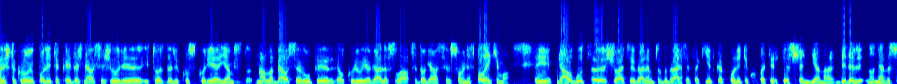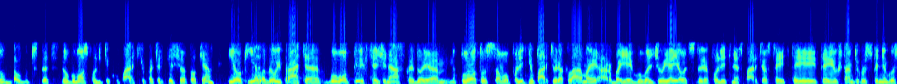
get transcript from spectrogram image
iš tikrųjų politikai dažniausiai žiūri į tuos dalykus, kurie jiems na, labiausiai rūpi ir dėl kurių jie gali sulaukti daugiausiai visuomenės palaikymo. Tai galbūt šiuo atveju galim turbūt drąsiai sakyti, kad politikų patirtis šiandieną didelį, nu ne visų galbūt, bet daugumos politikų partijų partijų patirtis yra tokia, jog jie labiau įpratę buvo pirkti žiniasklaidoje plotus savo politinių partijų reklamai, arba jeigu valdžioje jau atsiduria politinės partijos, tai, tai, tai už tam tikrus pinigus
